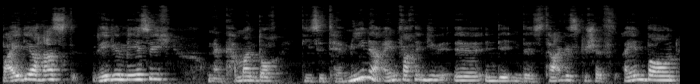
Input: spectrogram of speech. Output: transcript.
bei dir hast, regelmäßig. Und dann kann man doch diese Termine einfach in, die, äh, in, die, in das Tagesgeschäft einbauen.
